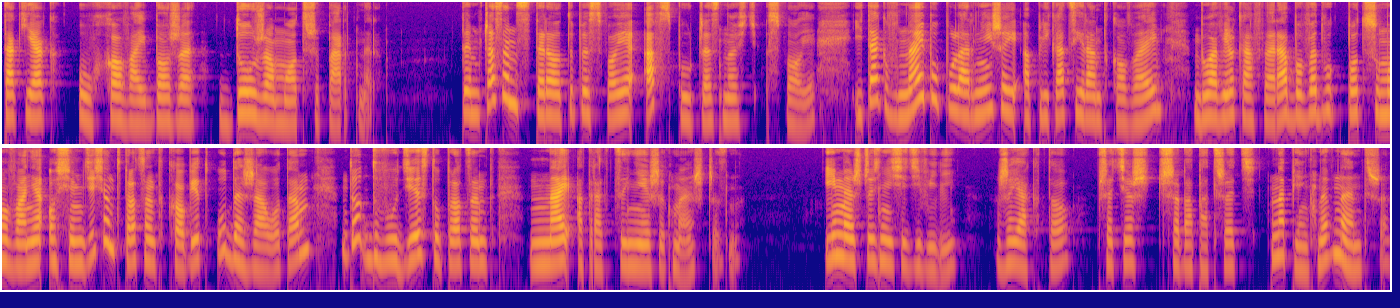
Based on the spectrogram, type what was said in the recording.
tak jak uchowaj Boże dużo młodszy partner. Tymczasem stereotypy swoje, a współczesność swoje. I tak w najpopularniejszej aplikacji randkowej była wielka afera, bo według podsumowania 80% kobiet uderzało tam do 20% najatrakcyjniejszych mężczyzn. I mężczyźni się dziwili, że jak to? Przecież trzeba patrzeć na piękne wnętrze.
